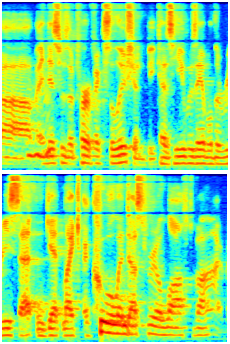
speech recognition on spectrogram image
Um Mhm. and this was a perfect solution because he was able to reset and get like a cool industrial loft vibe.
